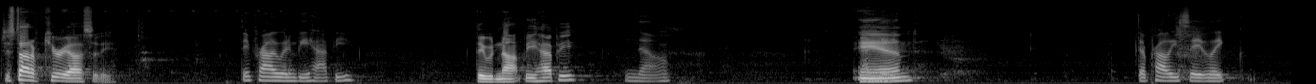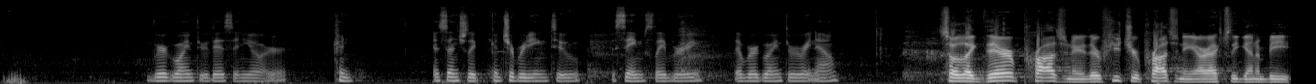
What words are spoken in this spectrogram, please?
Just out of curiosity. They probably wouldn't be happy. They would not be happy No. and They'll probably say, like, we're going through this and you're con- essentially contributing to the same slavery that we're going through right now. So, like their progeny, their future progeny, are actually going to be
